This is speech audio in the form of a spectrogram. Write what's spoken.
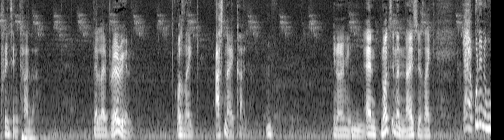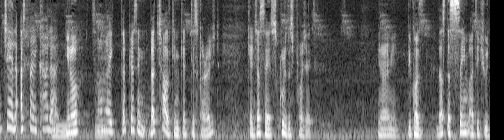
print in color. The librarian was like, "Asna color." You know what I mean? And not in a nice way. It's like, yeah, I couldn't work kunini ukutshela, asinayo color, you know? So I'm like, that person, that child can get discouraged, can just say, screw this project. You know what I mean? Because that's the same attitude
